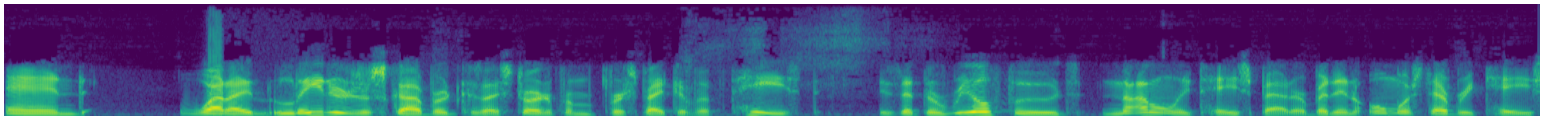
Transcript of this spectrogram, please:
And what I later discovered, because I started from a perspective of taste, is that the real foods not only taste better, but in almost every case,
